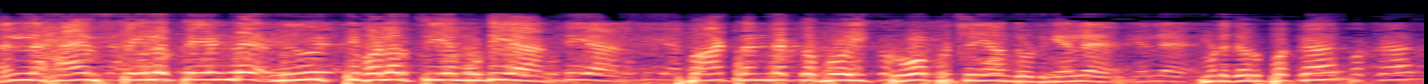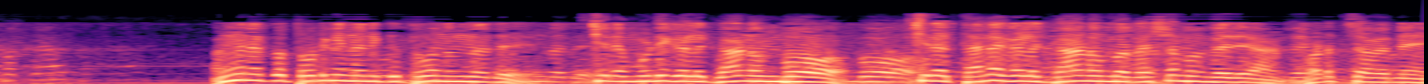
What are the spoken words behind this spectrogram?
നല്ല ഹെയർ സ്റ്റൈലൊക്കെ ഉണ്ട്. നീട്ടി വളർത്തിയ മുടിയാണ്. ഇപ്പൊ ആ ട്രെൻഡൊക്കെ പോയി ക്രോപ്പ് ചെയ്യാൻ തുടങ്ങി അല്ലേ? നമ്മുടെ ചെറുപ്പക്കാർ? അങ്ങനെയൊക്കെ തുടങ്ങി എനിക്ക് തോന്നുന്നത്. ചില മുടികൾ കാണുമ്പോ ചില തലകൾ കാണുമ്പോ വിഷമം വരികയാണ്. പടച്ചവനെ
